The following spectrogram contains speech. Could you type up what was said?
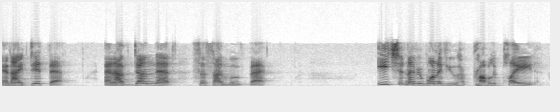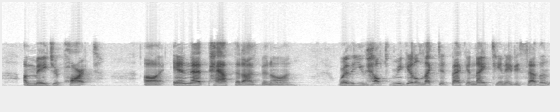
And I did that. And I've done that since I moved back. Each and every one of you have probably played a major part uh, in that path that I've been on. Whether you helped me get elected back in 1987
